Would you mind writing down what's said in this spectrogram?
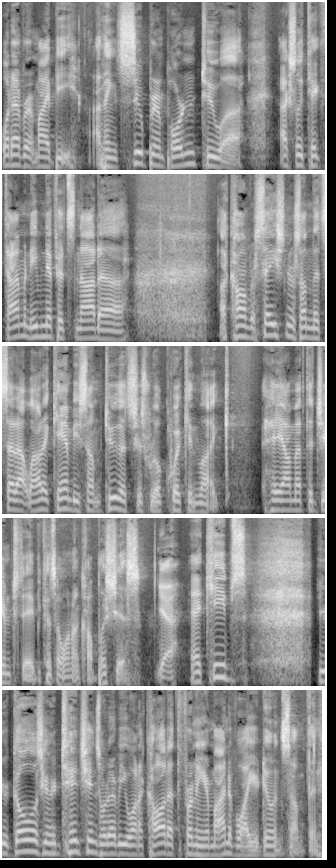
whatever it might be. I think it's super important to uh, actually take the time, and even if it's not a a conversation or something that's said out loud, it can be something too that's just real quick and like, hey, I'm at the gym today because I want to accomplish this. Yeah. And it keeps your goals, your intentions, whatever you want to call it, at the front of your mind of why you're doing something.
